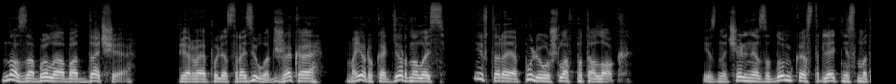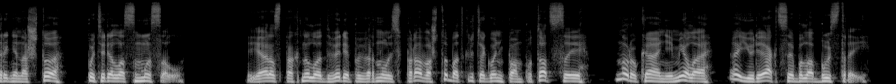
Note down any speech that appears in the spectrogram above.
но забыла об отдаче. Первая пуля сразила Джека, моя рука дернулась, и вторая пуля ушла в потолок. Изначальная задумка стрелять несмотря ни на что потеряла смысл. Я распахнула дверь и повернулась вправо, чтобы открыть огонь по ампутации, но рука онемела, а её реакция была быстрой.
